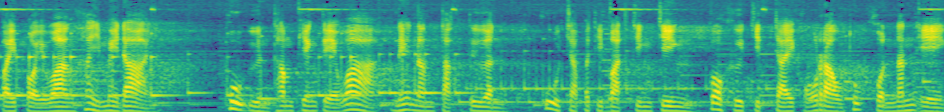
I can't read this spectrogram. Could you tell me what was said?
ไปปล่อยวางให้ไม่ได้ ผู้อื่นทำเพียงแต่ว่าแนะนำตักเตือน ผู้จะปฏิบัติจริง ๆ ก็คือจิตใจของเราทุกคนนั่นเอง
